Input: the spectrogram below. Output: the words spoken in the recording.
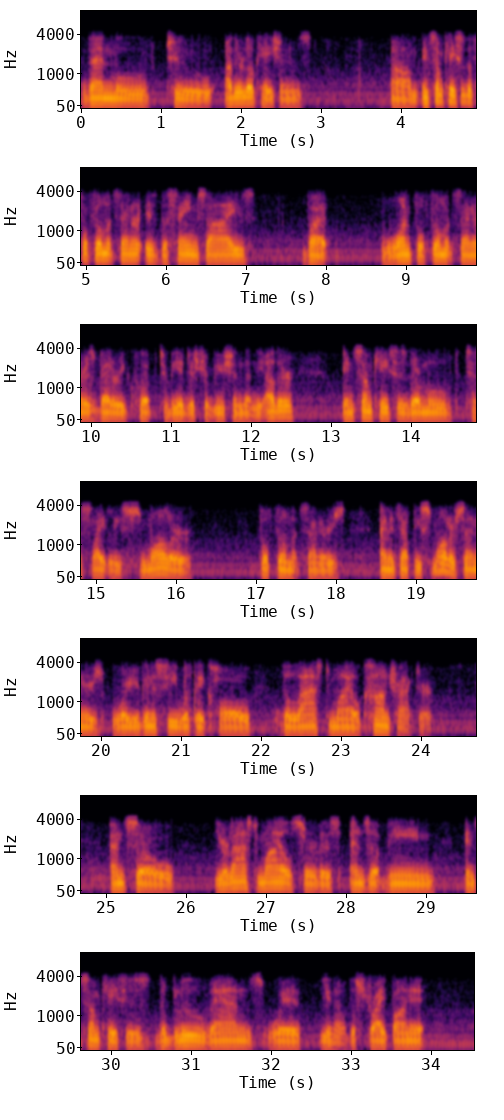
then move to other locations. Um, in some cases, the fulfillment center is the same size, but one fulfillment center is better equipped to be a distribution than the other. In some cases, they're moved to slightly smaller fulfillment centers, and it's at these smaller centers where you're going to see what they call the last mile contractor. And so your last mile service ends up being, in some cases, the blue vans with, you know, the stripe on it.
